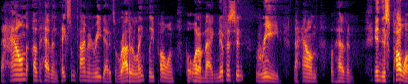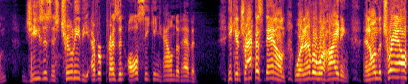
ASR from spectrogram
The Hound of Heaven. Take some time and read that. It's a rather lengthy poem, but what a magnificent read. The Hound of Heaven. In this poem, Jesus is truly the ever present, all seeking Hound of Heaven. He can track us down whenever we're hiding. And on the trail,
